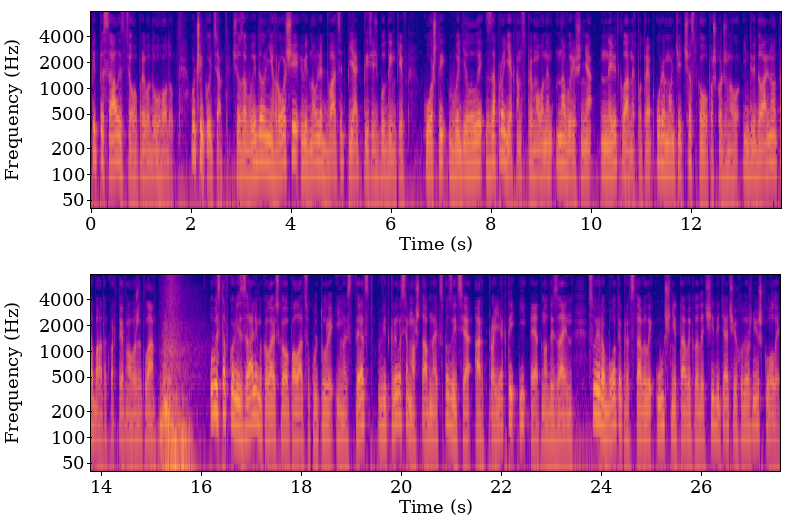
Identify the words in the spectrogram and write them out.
підписали з цього приводу угоду. Очікується, що за виділені гроші відновлять 25 тисяч будинків. Кошти виділили за проєктом, спрямованим на вирішення невідкладних потреб у ремонті частково пошкодженого індивідуального та багатоквартирного житла. У виставковій залі Миколаївського палацу культури і мистецтв відкрилася масштабна експозиція арт-проєкти і етнодизайн. Свої роботи представили учні та викладачі дитячої художньої школи.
